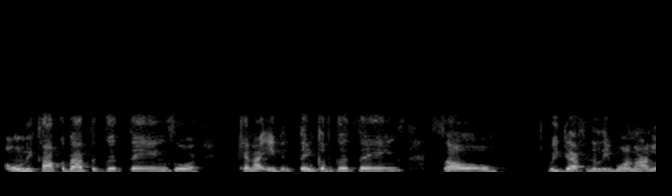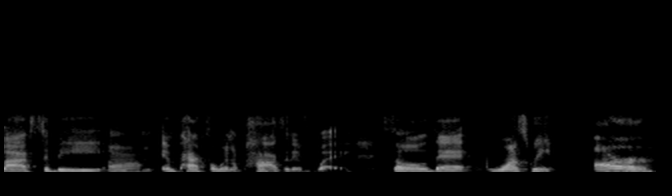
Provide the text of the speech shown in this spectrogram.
only talk about the good things or can I even think of good things? So we definitely want our lives to be um, impactful in a positive way so that once we are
